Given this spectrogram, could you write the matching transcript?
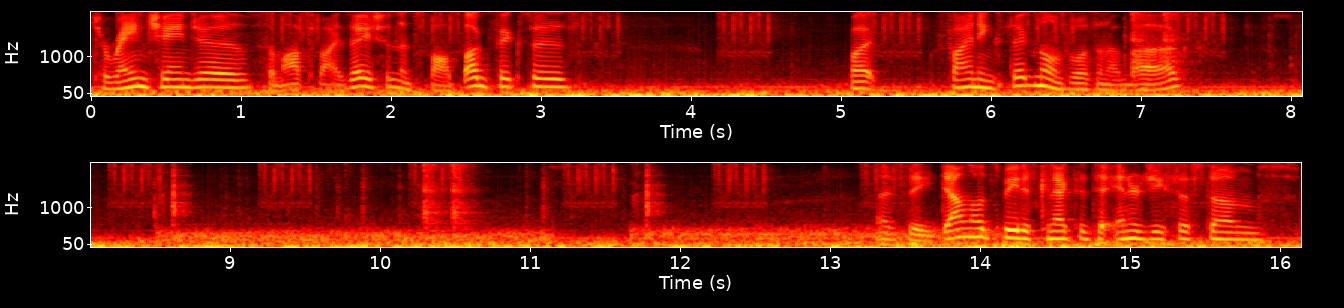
terrain changes, some optimization, and small bug fixes. But finding signals wasn't a bug. Let's see. Download speed is connected to energy systems,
